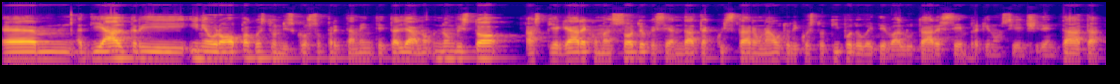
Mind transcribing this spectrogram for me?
ehm, di altri in Europa, questo è un discorso prettamente italiano, non vi sto a spiegare come al solito che se andate a acquistare un'auto di questo tipo dovete valutare sempre che non sia incidentata,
